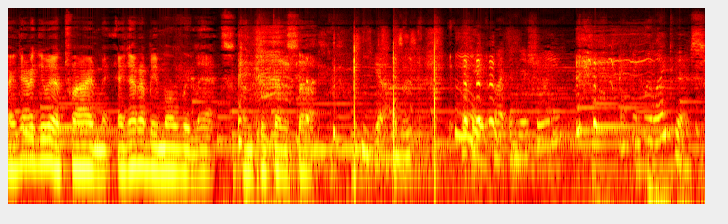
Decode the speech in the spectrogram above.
I gotta give it a try. I gotta be more relaxed and take that out. Yeah. Okay, but initially, I think we like this.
